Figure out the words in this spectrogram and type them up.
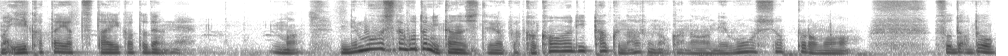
まあ、言い方や伝え方だよね。まあ、寝坊したことに関してやっぱ関わりたくなるのかな。寝坊しちゃったらまあ、そうだ、こ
